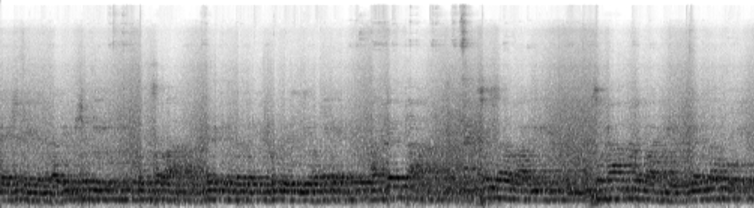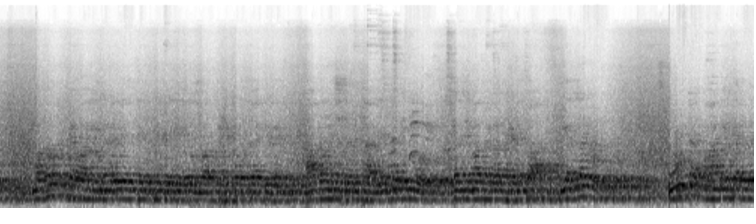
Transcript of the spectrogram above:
ದೇಶದಿಂದ ವಿಂಶತಿ ಉತ್ಸವ ಬೆಳಗಿನಿಂದ ಇಲ್ಲಿಯವರೆಗೆ ಅತ್ಯಂತ ಸುಂದರವಾಗಿ ಸುಖಾಂತ್ಯವಾಗಿ ಎಲ್ಲವೂ ಮನೋಜ್ಞವಾಗಿ ನೆರವೇರಿದೆ ತುಂಬ ಖುಷಿ ಇದ್ದೇವೆ ಆಗಮಿಸಿದಂತಹ ಎಲ್ಲರಿಗೂ ಧನ್ಯವಾದಗಳನ್ನು ಹೇಳ್ತಾ ಎಲ್ಲರೂ ಊಟ ಮಾಡಿ ತೆರಳಬೇಕು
